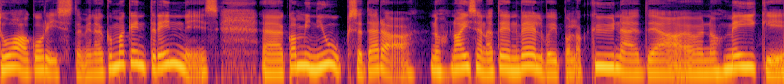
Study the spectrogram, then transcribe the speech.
toa koristamine, kui ma käin trennis, äh, kammin juuksed ära, noh, naisena teen veel võib-olla küüned ja noh, meigi.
